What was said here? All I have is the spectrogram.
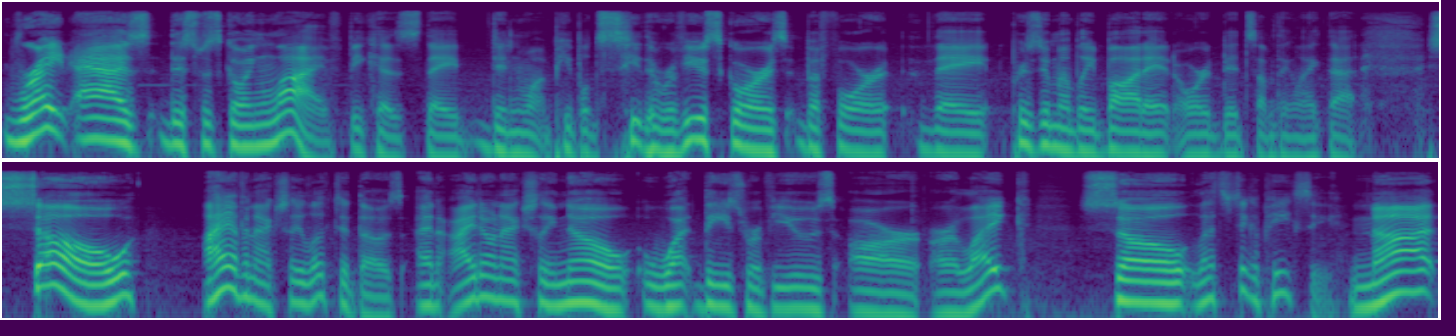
right as this was going live because they didn't want people to see the review scores before they presumably bought it or did something like that. So i haven't actually looked at those and i don't actually know what these reviews are are like so let's take a peek see. Not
